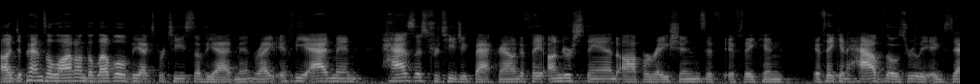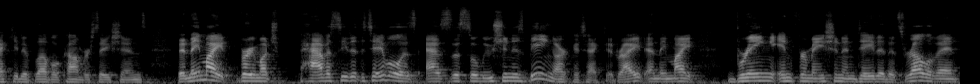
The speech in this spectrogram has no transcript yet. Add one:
uh, depends a lot on the level of the expertise of the admin, right? If the admin has a strategic background, if they understand operations, if, if they can if they can have those really executive level conversations, then they might very much have a seat at the table as, as the solution is being architected, right? And they might bring information and data that's relevant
